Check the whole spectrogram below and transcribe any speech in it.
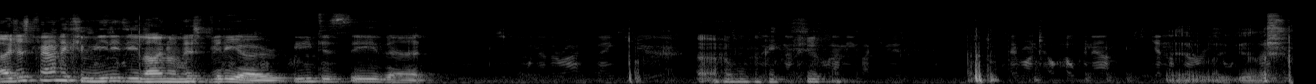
I just found a community line on this video. Need to see that. Oh my god. Oh my gosh.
